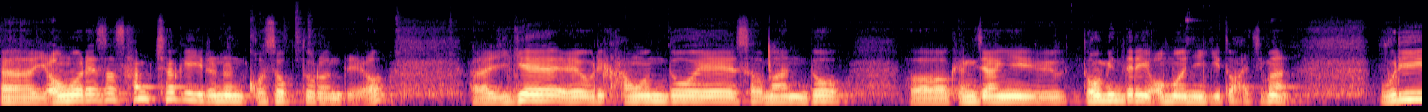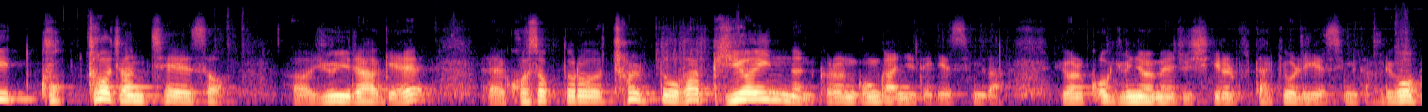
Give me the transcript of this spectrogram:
어, 영월에서 삼척에 이르는 고속도로인데요. 어, 이게 우리 강원도에서만도 어, 굉장히 도민들의 어머니이기도 하지만 우리 국토 전체에서 어, 유일하게 에, 고속도로 철도가 비어 있는 그런 공간이 되겠습니다. 이걸 꼭 유념해 주시기를 부탁해 올리겠습니다. 그리고 어,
